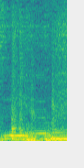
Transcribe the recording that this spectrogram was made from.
me.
